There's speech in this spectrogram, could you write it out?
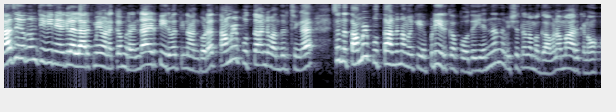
ராஜயோகம் டிவி நேர்கள் எல்லாருக்குமே வணக்கம். ரெண்டாயிரத்தி இருபத்தி நான்கோட தமிழ் புத்தாண்டு வந்துருச்சுங்க. ஸோ இந்த தமிழ் புத்தாண்டு நமக்கு எப்படி இருக்க போகுது? எந்தெந்த விஷயத்துல நம்ம கவனமாக இருக்கணும்?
